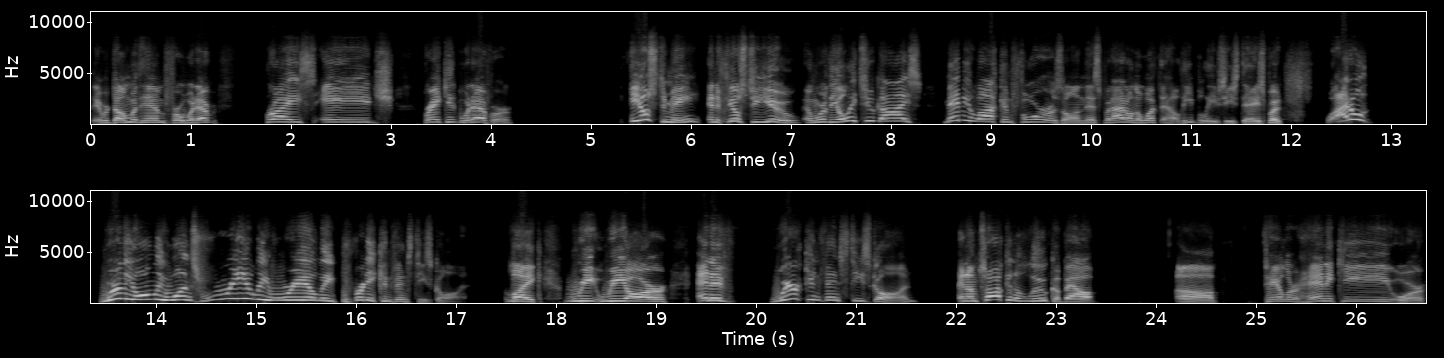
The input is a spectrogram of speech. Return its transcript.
They were done with him for whatever price, age, break it, whatever. feels to me, and it feels to you, and we're the only two guys. Maybe Lock and Four is on this, but I don't know what the hell he believes these days. But I don't. We're the only ones really, really pretty convinced he's gone. Like we we are, and if we're convinced he's gone, and I'm talking to Luke about uh Taylor Heinicke or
